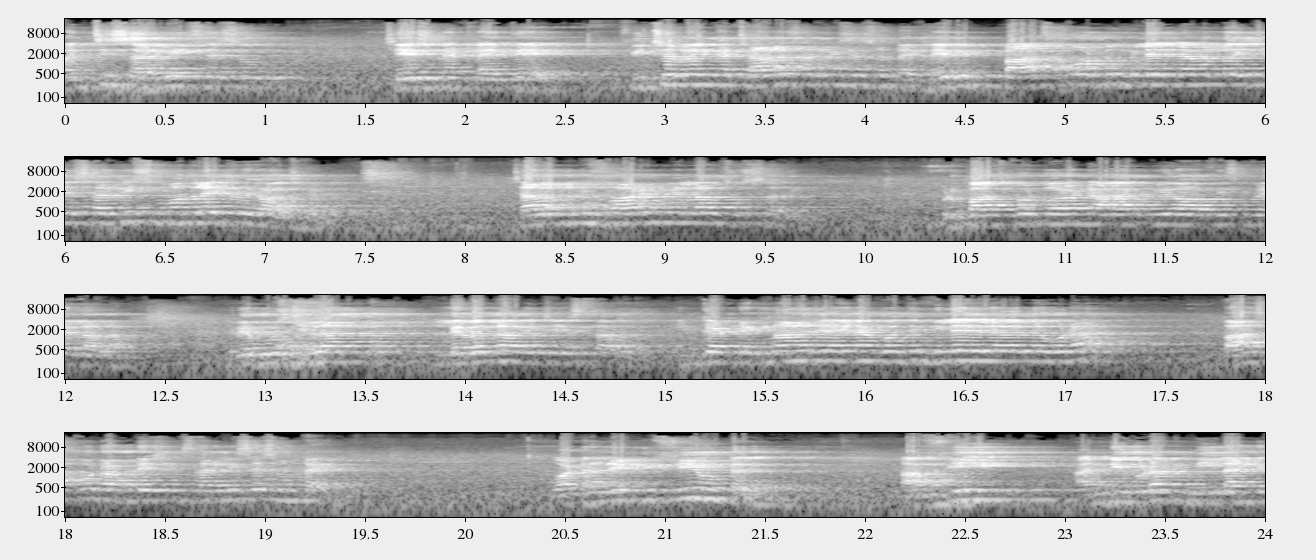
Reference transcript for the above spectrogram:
మంచి సర్వీసెస్ చేసినట్లయితే ఫ్యూచర్లో ఇంకా చాలా సర్వీసెస్ ఉంటాయి. మేబీ పాస్పోర్ట్ విలేజ్ లెవెల్లో ఇచ్చే సర్వీస్ మొదలవుతుంది కావచ్చు. చాలా మంది ఫారెన్ వెళ్ళాల్సి వస్తుంది. ఇప్పుడు పాస్పోర్ట్ కావాలంటే ఆర్పిఓ ఆఫీస్కి వెళ్ళాలా? రేపు జిల్లా లెవెల్లో అవి చేస్తారు. ఇంకా టెక్నాలజీ అయినా కొద్ది విలేజ్ లెవెల్లో కూడా పాస్పోర్ట్ అప్డేషన్ సర్వీసెస్ ఉంటాయి. వాటన్నిటికి ఫీ ఉంటుంది. ఆ ఫీ అన్నీ కూడా మీలాంటి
